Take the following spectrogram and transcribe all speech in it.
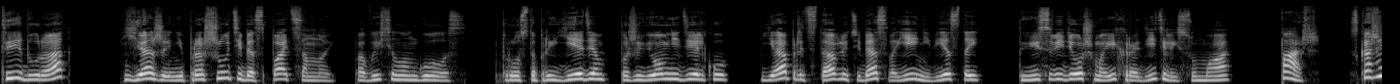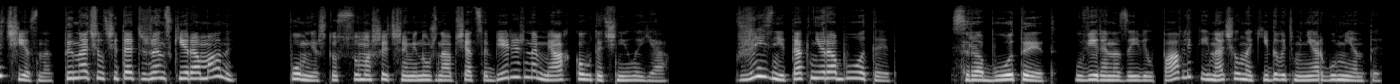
«Ты дурак? Я же не прошу тебя спать со мной!» — повысил он голос. «Просто приедем, поживем недельку. Я представлю тебя своей невестой. Ты сведешь моих родителей с ума». «Паш, скажи честно, ты начал читать женские романы?» Помня, что с сумасшедшими нужно общаться бережно, мягко уточнила я. «В жизни так не работает. «Сработает», — уверенно заявил Павлик и начал накидывать мне аргументы.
